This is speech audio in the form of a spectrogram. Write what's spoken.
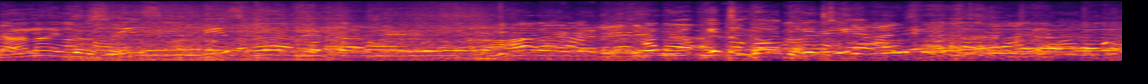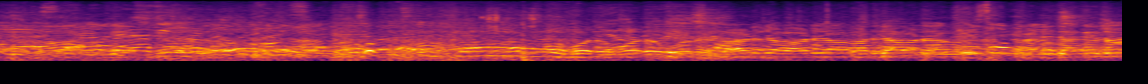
जाना इधर से हम लोग की तो बहुत खींची बोलो हट जाओ हट जाओ हट जाओ हट जाओ जाने दो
